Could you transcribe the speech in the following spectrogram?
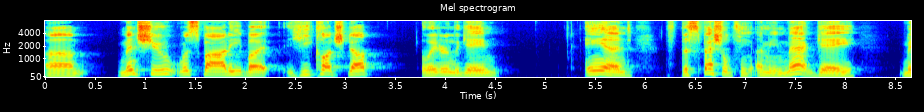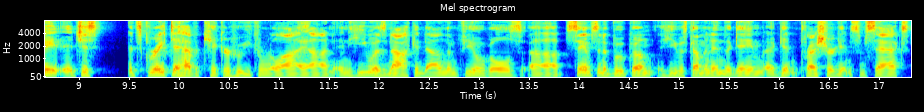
Um, Minshew was spotty, but he clutched up later in the game. And the special team. I mean, Matt Gay made it just it's great to have a kicker who you can rely on, and he was knocking down them field goals. Uh, Samson Ebukam, he was coming in the game, uh, getting pressure, getting some sacks.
